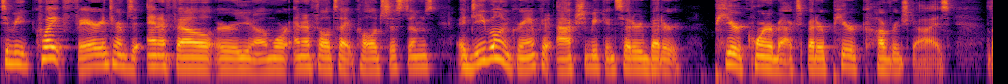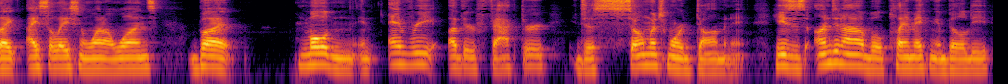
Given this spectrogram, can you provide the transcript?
to be quite fair in terms of NFL or, you know, more NFL type college systems, Adebo and Graham could actually be considered better pure cornerbacks, better pure coverage guys, like isolation one on ones. But Molden, in every other factor, just so much more dominant. He has this undeniable playmaking ability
